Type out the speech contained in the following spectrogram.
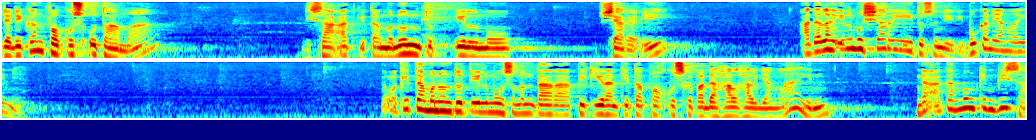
Jadikan fokus utama di saat kita menuntut ilmu syar'i adalah ilmu syar'i itu sendiri, bukan yang lainnya. Kalau kita menuntut ilmu sementara pikiran kita fokus kepada hal-hal yang lain, nggak akan mungkin bisa.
